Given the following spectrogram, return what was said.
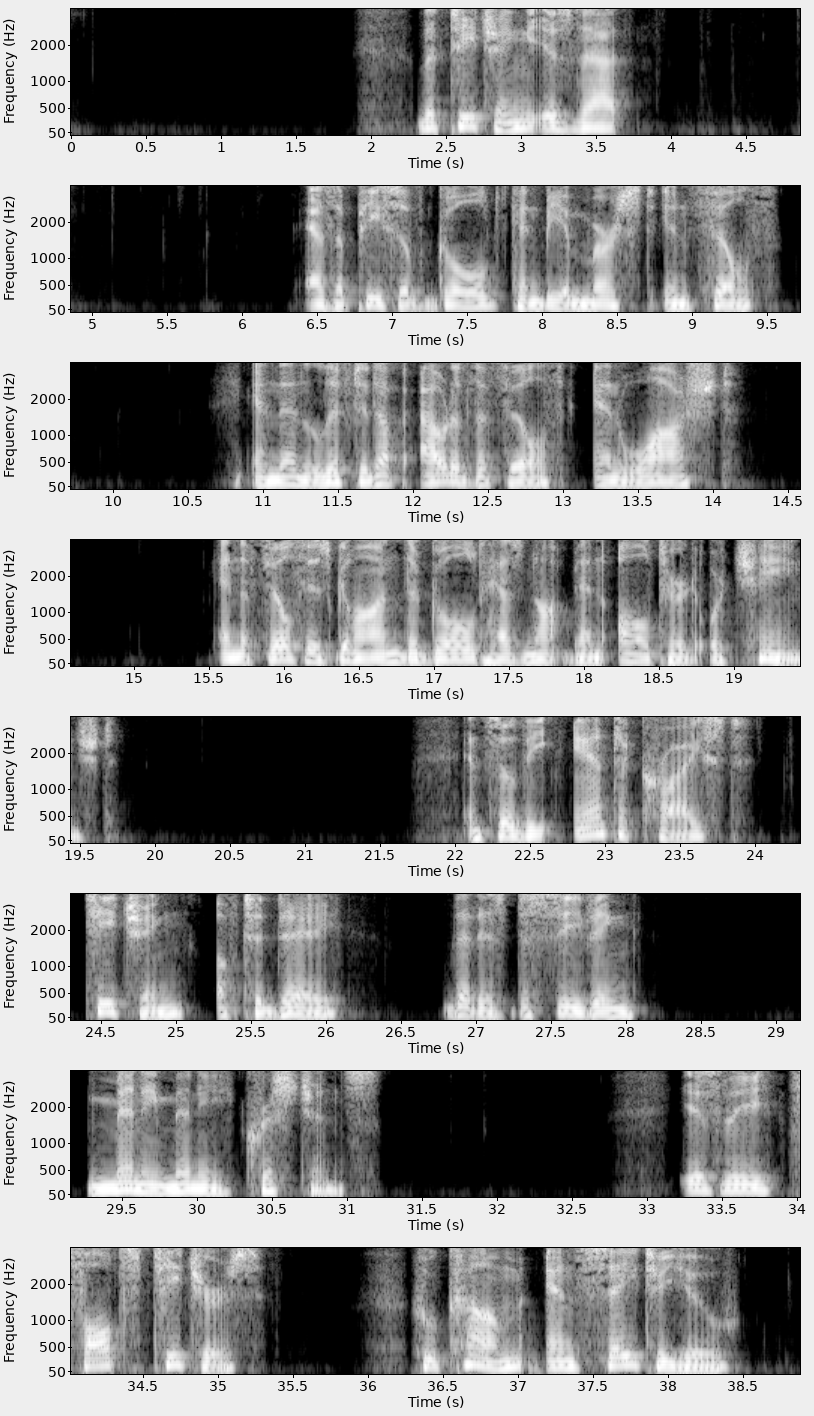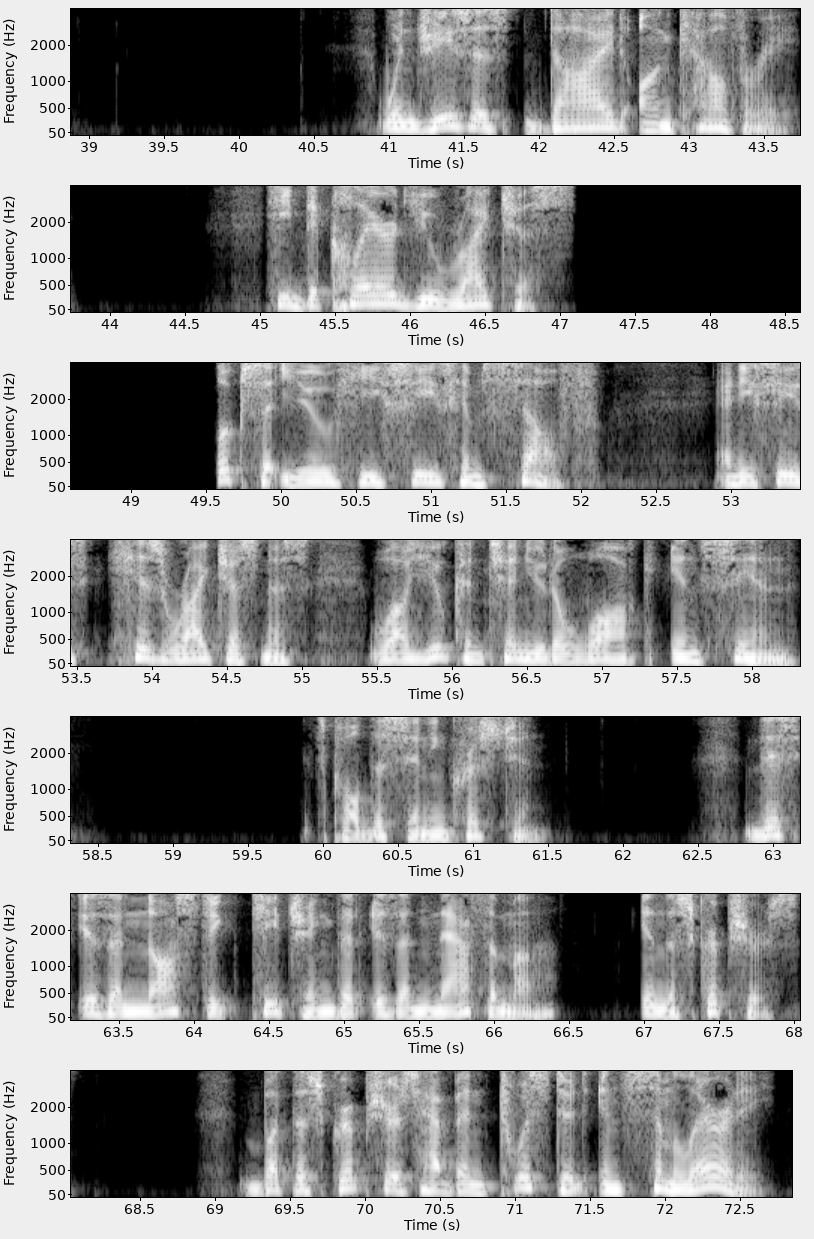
The teaching is that as a piece of gold can be immersed in filth and then lifted up out of the filth and washed, and the filth is gone, the gold has not been altered or changed. And so the Antichrist teaching of today that is deceiving many, many Christians is the false teachers who come and say to you, when Jesus died on Calvary, he declared you righteous. Looks at you, he sees himself and he sees his righteousness while you continue to walk in sin. It's called the sinning Christian. This is a Gnostic teaching that is anathema in the scriptures. But the scriptures have been twisted in similarity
